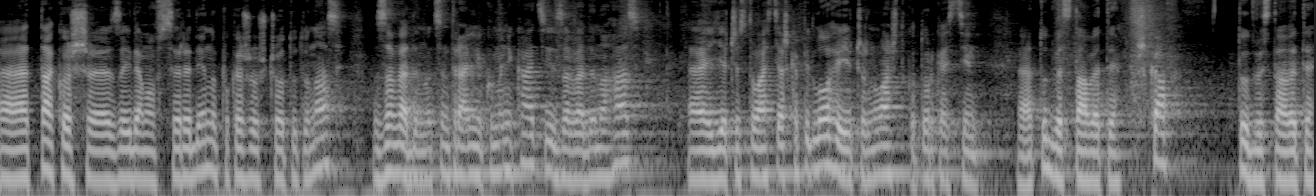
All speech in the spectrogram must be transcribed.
Е, Також е, зайдемо всередину, покажу, що тут у нас. Заведено центральні комунікації, заведено газ, е, є чистова стяжка підлоги, є чорнова штукатурка стін. Тут ви ставите шкаф, тут ви ставите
